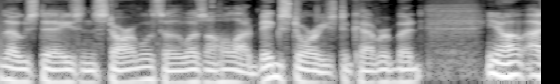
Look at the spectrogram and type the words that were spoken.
those days in Starkville, so there wasn't a whole lot of big stories to cover. But you know, I,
